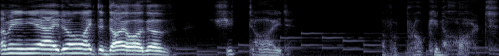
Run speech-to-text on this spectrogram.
I mean, yeah, I don't like the dialogue of, she died of a broken heart.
